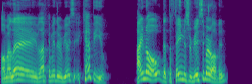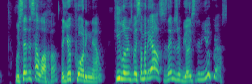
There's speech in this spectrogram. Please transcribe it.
It can't be you. I know that the famous Rabbi Yossi Barovin, who said this halacha that you're quoting now, he learns by somebody else. His name is Rabbi Yossi Yukras.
